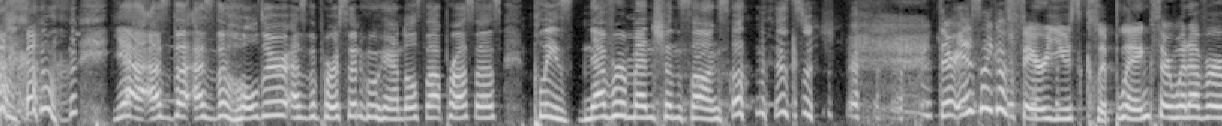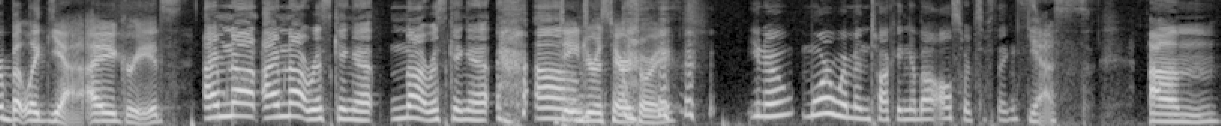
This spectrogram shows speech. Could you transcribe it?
as the as the holder, as the person who handles that process, please never mention songs on this. there is like a fair use clip length or whatever, but like, yeah, I agree. It's I'm not I'm not risking it. Not risking it. Um, dangerous territory. you know, more women talking about all sorts of things. yes. Um,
